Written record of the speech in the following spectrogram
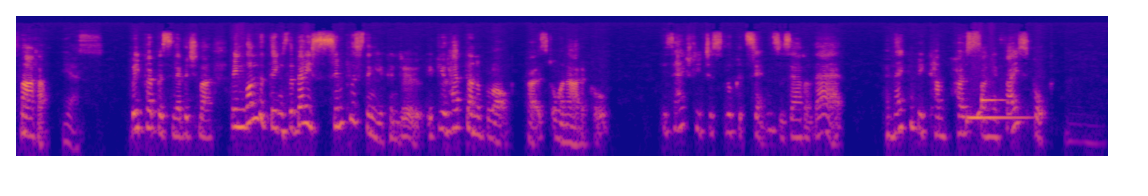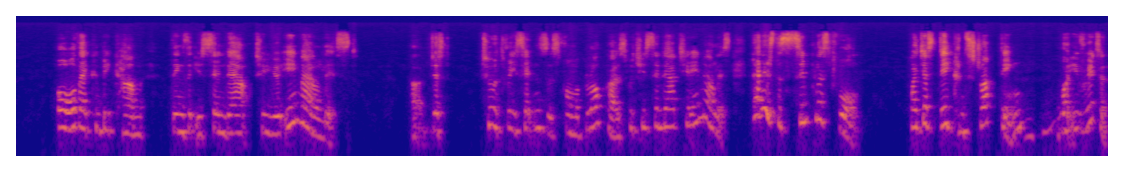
smarter. Yes. repurpose and leverage smart. I mean, one of the things, the very simplest thing you can do, if you have done a blog post or an article, is actually just look at sentences out of that, and they can become posts on your Facebook, or they can become things that you send out to your email list. Uh, just two or three sentences from a blog post, which you send out to your email list. That is the simplest form by just deconstructing Mhm. what you've written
